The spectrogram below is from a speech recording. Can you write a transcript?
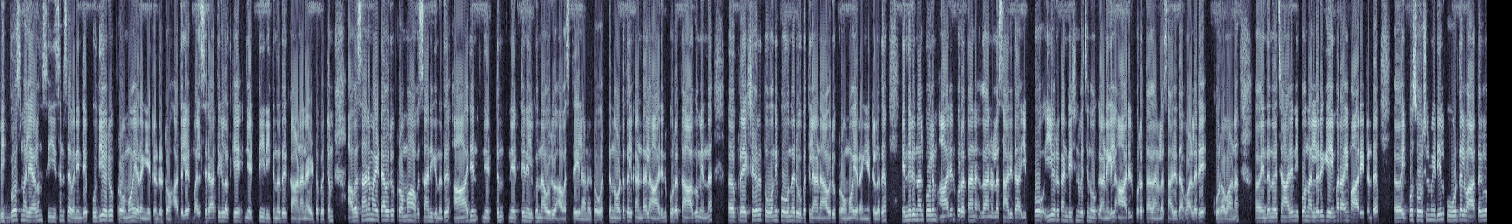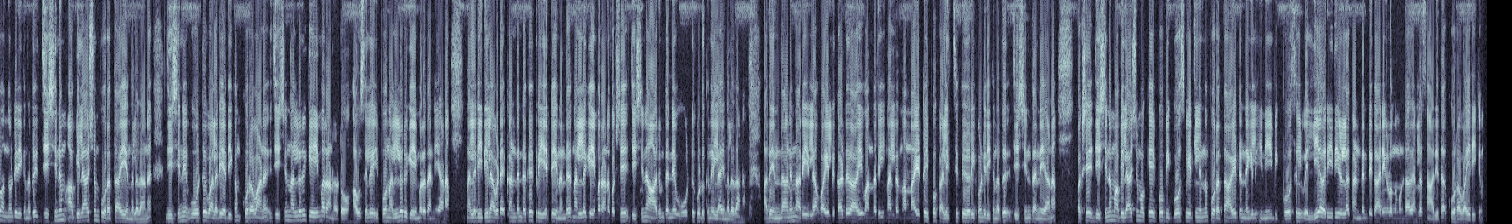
Big boss Malayalam season സെവനിന്റെ പുതിയൊരു promo ഇറങ്ങിയിട്ടുണ്ട് കേട്ടോ അതിൽ മത്സരാർത്ഥികളൊക്കെ ഞെട്ടിയിരിക്കുന്നത് കാണാനായിട്ട് പറ്റും. അവസാനമായിട്ട് ആ ഒരു പ്രൊമോ അവസാനിക്കുന്നത് ആര്യൻ ഞെട്ടും ഞെട്ടി നിൽക്കുന്ന ഒരു അവസ്ഥയിലാണ് കേട്ടോ ഒറ്റ നോട്ടത്തിൽ കണ്ടാൽ ആര്യൻ പുറത്താകുമെന്ന് പ്രേക്ഷകർ തോന്നിപ്പോകുന്ന രൂപത്തിലാണ് ആ ഒരു പ്രൊമോ ഇറങ്ങിയിട്ടുള്ളത്. എന്നിരുന്നാൽ പോലും ആര്യൻ പുറത്താകാനുള്ള സാധ്യത ഇപ്പോ ഈ ഒരു കണ്ടീഷൻ വെച്ച് നോക്കുകയാണെങ്കിൽ ആര്യൻ പുറത്താകാനുള്ള സാധ്യത വളരെ കുറവാണ്. എന്തെന്ന് വെച്ചാൽ ആര്യൻ ഇപ്പോൾ നല്ലൊരു ഗെയിമറായി മാറിയിട്ടുണ്ട്. ഇപ്പോൾ സോഷ്യൽ മീഡിയയിൽ കൂടുതൽ വാർത്തകൾ വന്നുകൊണ്ടിരിക്കുന്നത് ജിഷിനും അഭിലാഷും പുറത്തായി എന്നുള്ളതാണ്. ജിഷിന് വോട്ട് വളരെയധികം കുറവാണ്. ജിഷിൻ നല്ലൊരു ഗെയിമറാണ് കേട്ടോ. ഹൗസിൽ ഇപ്പോൾ നല്ലൊരു ഗെയിമർ തന്നെയാണ്. നല്ല രീതിയിൽ അവിടെ കണ്ടന്റ് ഒക്കെ ക്രിയേറ്റ് ചെയ്യുന്നുണ്ട്. നല്ല ഗെയിമറാണ് പക്ഷേ ജിഷിന് ആരും തന്നെ വോട്ട് കൊടുക്കുന്നില്ല എന്നുള്ളതാണ്. അത് എന്താണെന്ന് അറിയില്ല. വൈൽഡ് കാർഡ് ആയി വന്നതിൽ നല്ല നന്നായിട്ട് ഇപ്പോൾ കളിച്ച് കയറിക്കൊണ്ടിരിക്കുന്നത് ജിഷിൻ തന്നെയാണ്. പക്ഷേ ജിഷിനും അഭിലാഷും ഒക്കെ ഇപ്പോൾ ബിഗ് ബോസ് വീട്ടിൽ നിന്നും പുറത്തായിട്ടുണ്ടെങ്കിൽ ഇനി ബിഗ് ബോസിൽ വലിയ രീതിയിലുള്ള കണ്ടന്റ് കാര്യങ്ങളൊന്നും ഉണ്ടാകാനുള്ള സാധ്യത കുറവായിരിക്കും.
